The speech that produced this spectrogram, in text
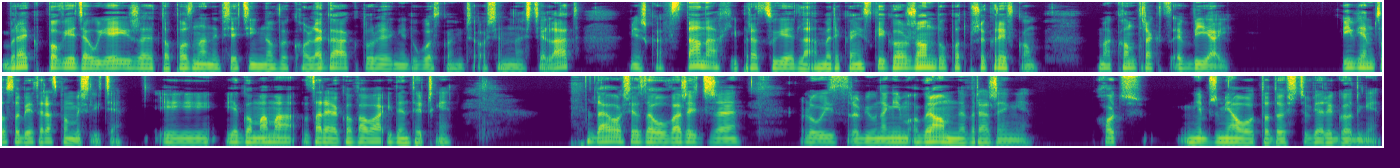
Breck powiedział jej, że to poznany w sieci nowy kolega, który niedługo skończy 18 lat, mieszka w Stanach i pracuje dla amerykańskiego rządu pod przykrywką. Ma kontrakt z FBI. I wiem, co sobie teraz pomyślicie. I jego mama zareagowała identycznie. Dało się zauważyć, że Louis zrobił na nim ogromne wrażenie, choć nie brzmiało to dość wiarygodnie.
